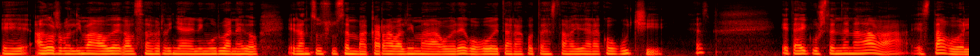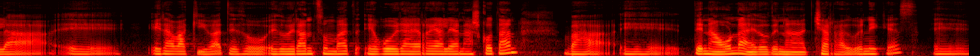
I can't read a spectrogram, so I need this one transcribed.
e, ados baldima gaude gauza berdinaren inguruan edo erantzun zuzen bakarra baldima dago ere gogoetarako eta eztabaidarako gutxi, ez? Eta ikusten dena da, ba, ez dagoela e, erabaki bat edo edo erantzun bat egoera errealean askotan, ba, e, dena ona edo dena txarra duenik, ez? E,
